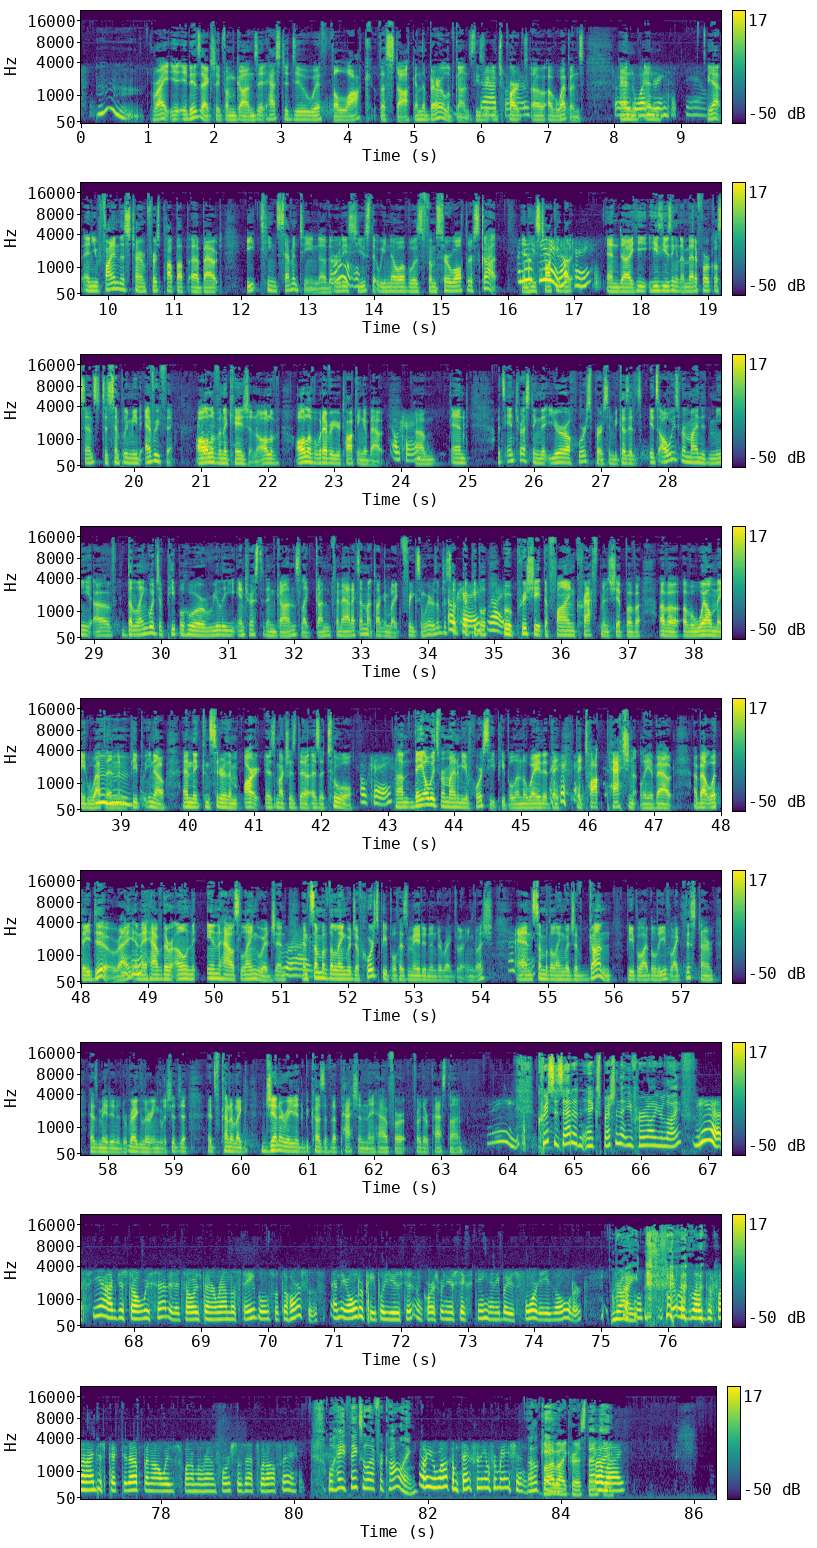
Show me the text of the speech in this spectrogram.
Right. It, it is actually from guns. It has to do with the lock, the stock, and the barrel of guns. These are each what parts was- of, of weapons. So I was wondering. yeah. Yeah, and you find this term first pop up about 1817. Uh, the earliest Oh. use that we know of was from Sir Walter Scott. Oh, and no he's kidding, talking about okay. it. And uh, he, he's using it in a metaphorical sense to simply mean everything, all of an occasion, all of all of whatever you're talking about. Okay. Um, and it's interesting that you're a horse person because it's it's always reminded me of the language of people who are really interested in guns, like gun fanatics. I'm not talking like freaks and weirdos. I'm just talking about people right. who appreciate the fine craftsmanship of a of a of a well-made weapon, Mm-hmm. and people, you know, and they consider them art as much as the as a tool. okay. Um, they always reminded me of horsey people in the way that they, they talk passionately about about what they do, right? And they have their own in-house language, and, and Mm-hmm. Some of the language of horse people has made it into regular English, and some of the language of gun people, I believe, like this term, has made it into regular English. It's just, it's kind of like generated because of the passion they have for, for their pastime. Neat. Chris, is that an expression that you've heard all your life? Yes, yeah, I've just always said it. It's always been around the stables with the horses. And the older people used it. And of course, when you're 16, anybody who's 40 is older. Right. So it was loads of fun. I just picked it up, and always when I'm around horses, that's what I'll say. well, hey, thanks a lot for calling. Oh, you're welcome. Thanks for the information. Okay. Bye bye, Chris. Bye you. bye.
